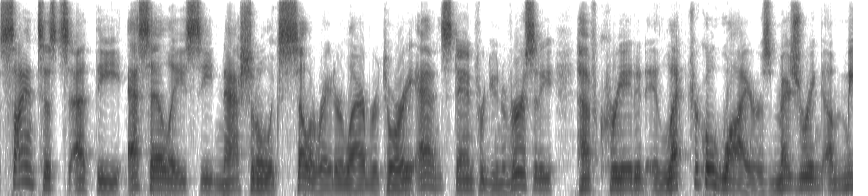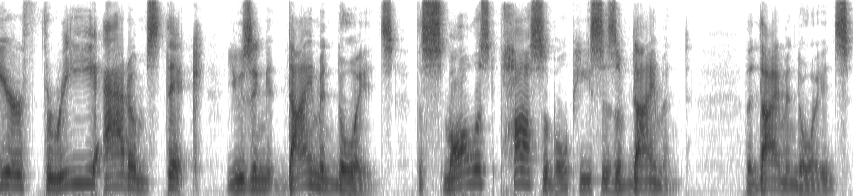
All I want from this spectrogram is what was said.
Scientists at the SLAC National Accelerator Laboratory and Stanford University have created electrical wires measuring a mere three atoms thick using diamondoids, the smallest possible pieces of diamond. The diamondoids,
